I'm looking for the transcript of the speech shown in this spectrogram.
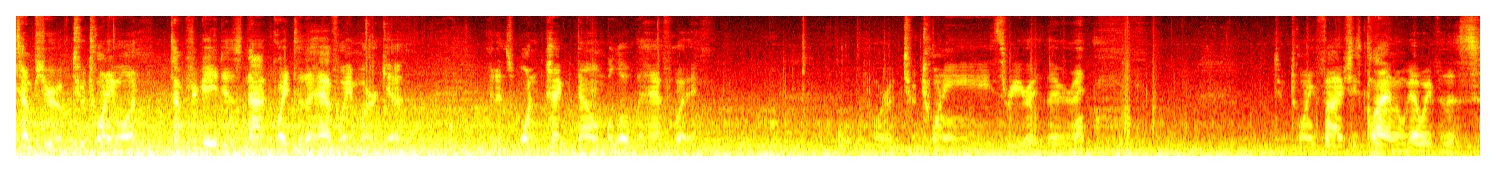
Temperature of 221. Temperature gauge is not quite to the halfway mark yet. It is one peg down below the halfway. We're at 223 right there, right? 225, she's climbing. We gotta wait for this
